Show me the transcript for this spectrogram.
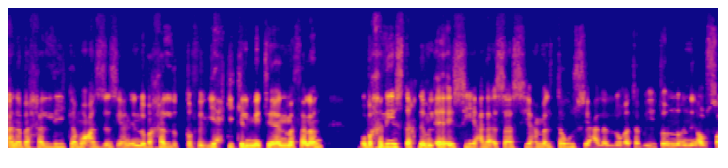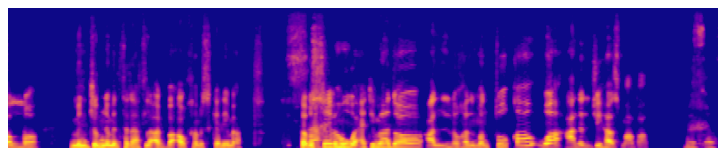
أنا بخليه كمعزز يعني إنه بخلي الطفل يحكي كلمتين مثلا وبخليه يستخدم ال AAC على أساس يعمل توسعة للغة تبعيته إنه إني أوصل له من جملة من ثلاث لأربع أو خمس كلمات. فبصير هو اعتماده على اللغة المنطوقة وعلى الجهاز مع بعض. بالظبط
